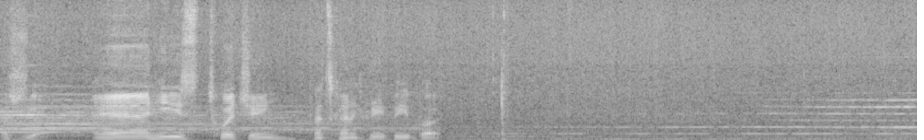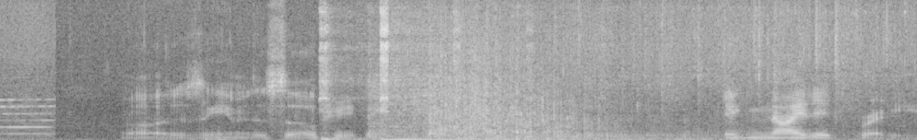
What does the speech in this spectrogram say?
Let's just go. And he's twitching. That's kind of creepy, but... Oh, this game is so creepy. Ignited Freddy.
